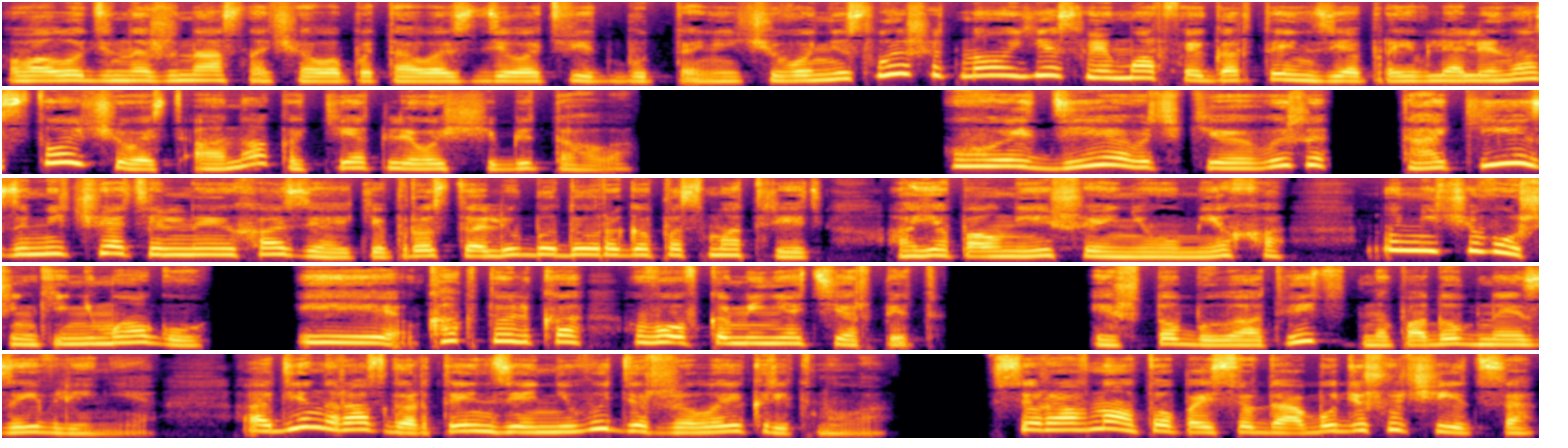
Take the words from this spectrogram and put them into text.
Володина жена сначала пыталась сделать вид, будто ничего не слышит, но если Марфа и Гортензия проявляли настойчивость, она кокетливо щебетала. «Ой, девочки, вы же такие замечательные хозяйки, просто любо-дорого посмотреть, а я полнейшая неумеха, ну ничегошеньки не могу. И как только Вовка меня терпит». И что было ответить на подобное заявление? Один раз Гортензия не выдержала и крикнула. «Все равно топай сюда, будешь учиться.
